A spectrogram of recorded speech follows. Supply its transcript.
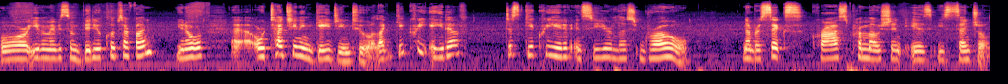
or even maybe some video clips are fun, you know, uh, or touching, engaging too. Like get creative, just get creative and see your list grow. Number six, cross promotion is essential.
